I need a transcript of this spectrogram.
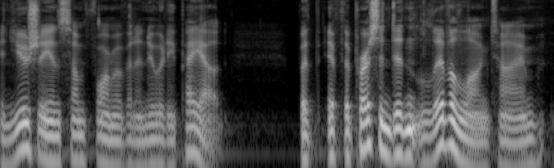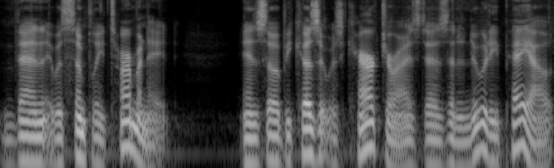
and usually in some form of an annuity payout. But if the person didn't live a long time, then it was simply terminate. And so, because it was characterized as an annuity payout,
